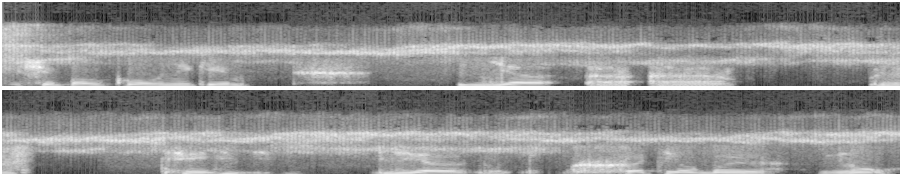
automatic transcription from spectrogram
товарищи полковники, я, я хотел бы, ну,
